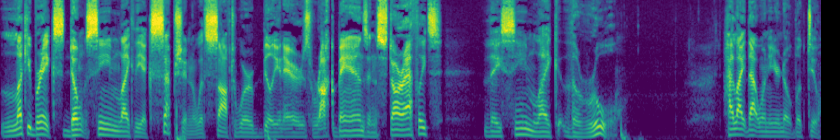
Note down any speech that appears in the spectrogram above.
lucky breaks don't seem like the exception with software billionaires, rock bands, and star athletes. They seem like the rule. Highlight that one in your notebook too.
